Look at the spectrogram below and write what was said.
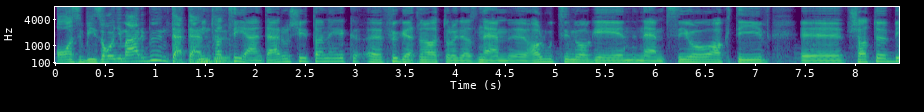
az bizony már büntetendő. Mintha ciánt árusítanék, független attól, hogy az nem halucinogén, nem pszichoaktív, stb.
